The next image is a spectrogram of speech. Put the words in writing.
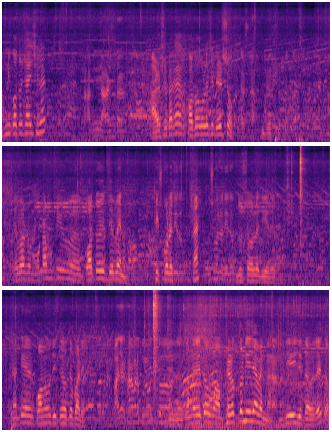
আপনি কত চাইছিলেন? আমি আড়াইশো টাকা। আড়াইশো টাকা কত বলেছে? দেড়শো? দেড়শো টাকা। এবার মোটামুটি কতই দেবেন? ঠিক করে হ্যাঁ? দুশো হলে দিয়ে দেবো। দুশো হলে দিয়ে দেবেন। তাকে কমেও দিতে হতে পারে। বাজার খারাপ হলে কমেও দিতে কারণ এই তো ফেরত তো নিয়ে যাবেন না। দিয়েই যেতে হবে তাই তো।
